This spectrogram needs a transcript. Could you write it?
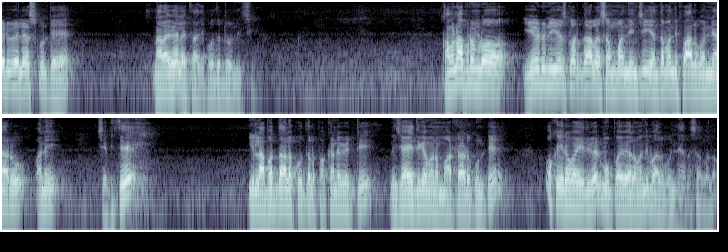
ఏడు వేలు వేసుకుంటే నలభై వేలు అవుతుంది పొద్దుటూరు నుంచి. కమలాపురంలో ఏడు నియోజకవర్గాలకు సంబంధించి ఎంతమంది పాల్గొన్నారు అని చెబితే వీళ్ళ అబద్ధాల కూతలు పక్కన పెట్టి నిజాయితీగా మనం మాట్లాడుకుంటే ఒక ఇరవై ఐదు వేలు ముప్పై వేల మంది పాల్గొన్నారు సభలో.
